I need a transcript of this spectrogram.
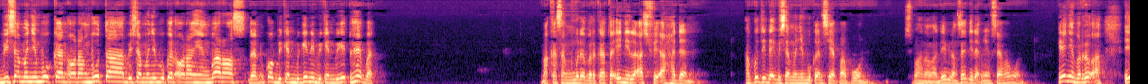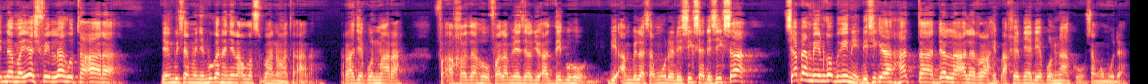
bisa menyembuhkan orang buta, bisa menyembuhkan orang yang baros dan kau bikin begini, bikin begitu hebat." Maka sang pemuda berkata, "Inilah asfi ahadan. Aku tidak bisa menyembuhkan siapa pun." Subhanallah, dia bilang, "Saya tidak menyembuhkan siapa pun." Dia hanya berdoa, "Inna ma yashfillahu ta'ala." Yang bisa menyembuhkan hanyalah Allah Subhanahu wa taala. Raja pun marah. Fa akhadahu falam yazal yu'adzibuhu. Diambillah sang muda, disiksa, disiksa. Siapa yang bikin kau begini? Disiksa hatta dalla 'ala rahib. Akhirnya dia pun ngaku sang pemuda.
